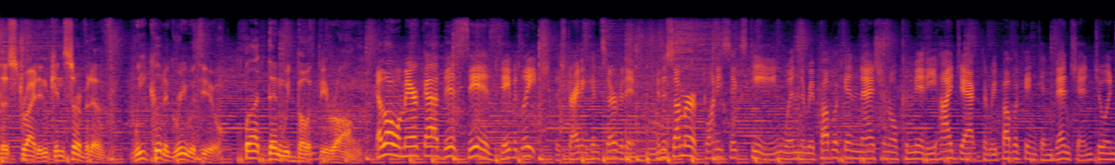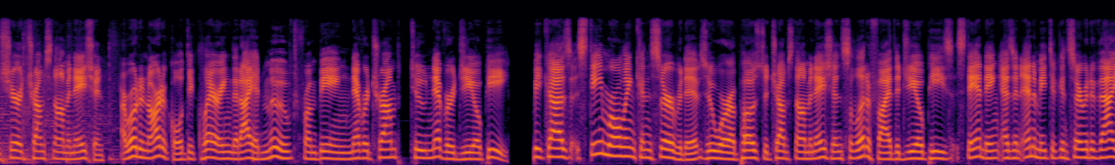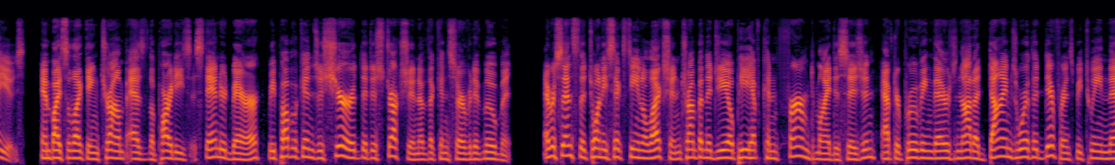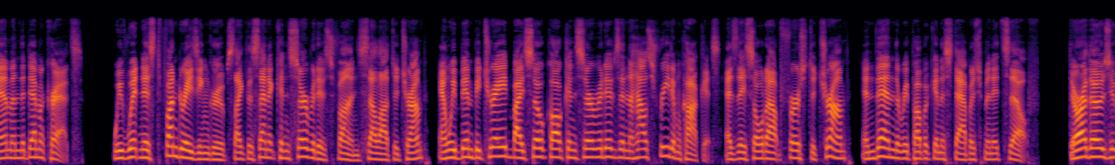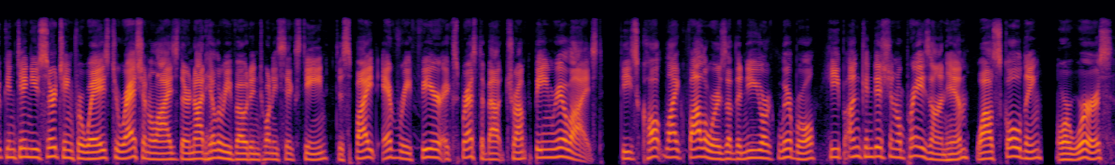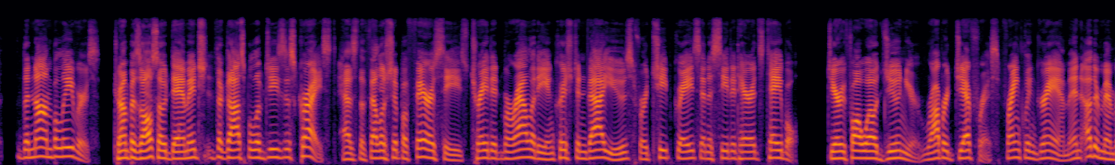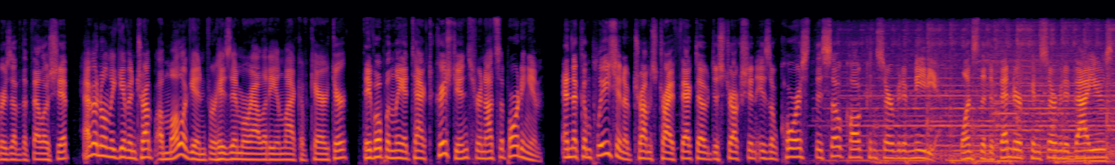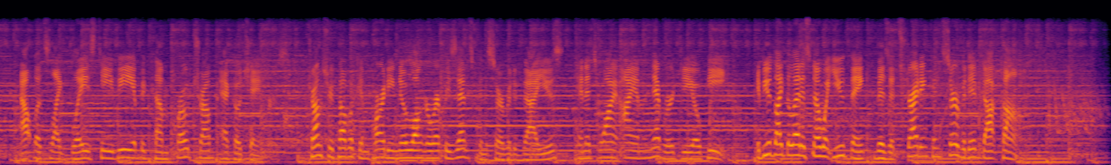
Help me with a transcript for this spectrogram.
The Strident Conservative. We could agree with you, but then we'd both be wrong. Hello, America. This is David Leach, the Strident Conservative. In the summer of 2016, when the Republican National Committee hijacked the Republican convention to ensure Trump's nomination, I wrote an article declaring that I had moved from being never Trump to never GOP because steamrolling conservatives who were opposed to Trump's nomination solidified the GOP's standing as an enemy to conservative values. And by selecting Trump as the party's standard bearer, Republicans assured the destruction of the conservative movement. Ever since the 2016 election, Trump and the GOP have confirmed my decision after proving there's not a dime's worth of difference between them and the Democrats. We've witnessed fundraising groups like the Senate Conservatives Fund sell out to Trump, and we've been betrayed by so called conservatives in the House Freedom Caucus as they sold out first to Trump and then the Republican establishment itself. There are those who continue searching for ways to rationalize their not Hillary vote in 2016, despite every fear expressed about Trump being realized. These cult like followers of the New York liberal heap unconditional praise on him while scolding, or worse, the non believers. Trump has also damaged the gospel of Jesus Christ, as the fellowship of Pharisees traded morality and Christian values for cheap grace and a seat at Herod's table. Jerry Falwell Jr., Robert Jeffress, Franklin Graham, and other members of the fellowship haven't only given Trump a mulligan for his immorality and lack of character, they've openly attacked Christians for not supporting him. And the completion of Trump's trifecta of destruction is, of course, the so called conservative media. Once the defender of conservative values, outlets like Blaze TV have become pro Trump echo chambers. Trump's Republican Party no longer represents conservative values, and it's why I am never GOP. If you'd like to let us know what you think, visit stridentconservative.com.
